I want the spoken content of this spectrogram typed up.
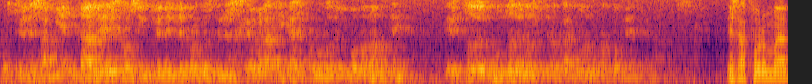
cuestiones ambientales o simplemente por cuestiones geográficas como lo del Polo Norte, que es todo el mundo de los hidrocarburos no convencionales. Esa forma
